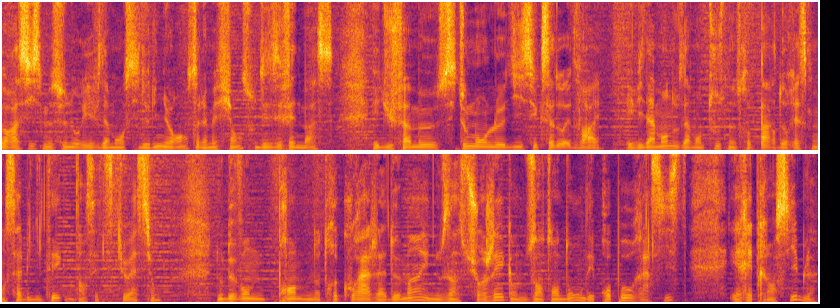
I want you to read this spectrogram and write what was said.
Le racisme se nourrit évidemment aussi de l'ignorance, de la méfiance ou des effets de masse, et du fameux si tout le monde le dit, c'est que ça doit être vrai. Évidemment, nous avons tous notre part de responsabilité dans cette situation. Nous devons prendre notre courage à deux mains et nous insurger quand nous entendons des propos racistes et répréhensibles,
